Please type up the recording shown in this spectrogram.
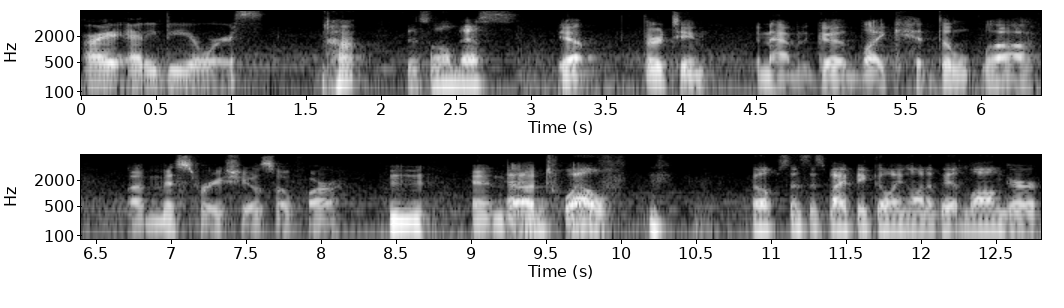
All right, Eddie, do your worst. Huh. this one will miss. Yep, thirteen. And having a good like hit to uh, uh, miss ratio so far. Hmm. And, uh, And twelve. well, since this might be going on a bit longer,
